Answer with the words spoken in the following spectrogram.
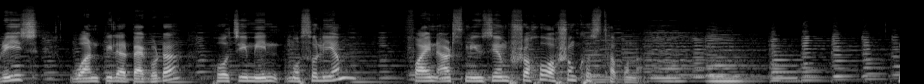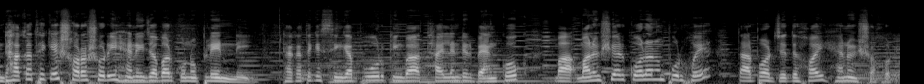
bridge, one pillar pagoda Ho Chi Minh mausoleum, fine arts museum সহ অসংখ্য স্থাপনা। ঢাকা থেকে সরাসরি হ্যানে যাবার কোনো প্লেন নেই। ঢাকা থেকে সিঙ্গাপুর কিংবা থাইল্যান্ডের ব্যাংকক বা মালয়েশিয়ার কোয়ালালামপুর হয়ে তারপর যেতে হয় হ্যানয় শহরে।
